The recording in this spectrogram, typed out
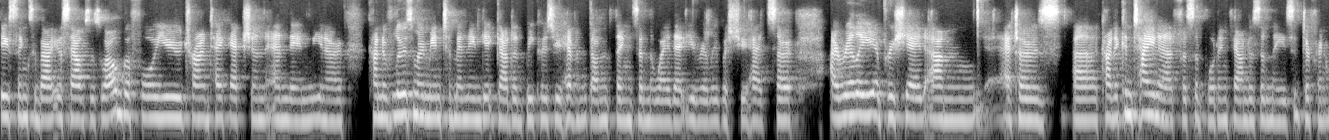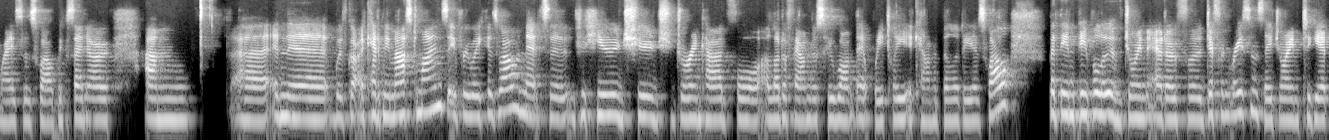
these things about yourselves as well before you try and take action and then, you know, kind of lose momentum and then get gutted because you haven't haven't done things in the way that you really wish you had. So I really appreciate um, ATTO's uh, kind of container for supporting founders in these different ways as well, because I know um, uh, in the we've got academy masterminds every week as well and that's a, huge huge drawing card for a lot of founders who want that weekly accountability as well. But then people who have joined ATTO for different reasons they joined to get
